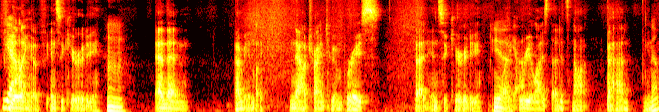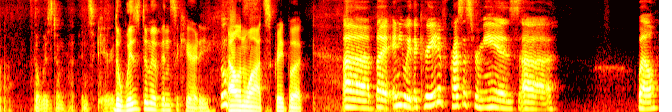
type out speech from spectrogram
Yeah. feeling of insecurity and then I mean like now trying to embrace that insecurity Yeah. like Yeah. realize that it's not bad you know, the wisdom of insecurity the wisdom of insecurity Oof. alan watts great book Uh, but anyway, the creative process for me is, uh, well,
